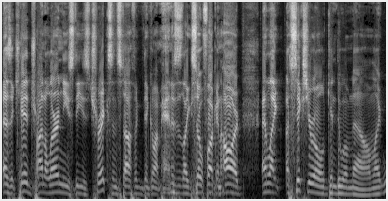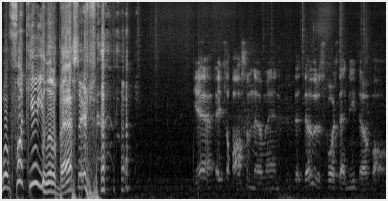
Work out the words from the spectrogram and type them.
as a kid trying to learn these these tricks and stuff, and then going, "Man, this is like so fucking hard." And like a six year old can do them now. I'm like, "Well, fuck you, you little bastard." Yeah, it's awesome though, man. Th- those are the sports that need to evolve.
